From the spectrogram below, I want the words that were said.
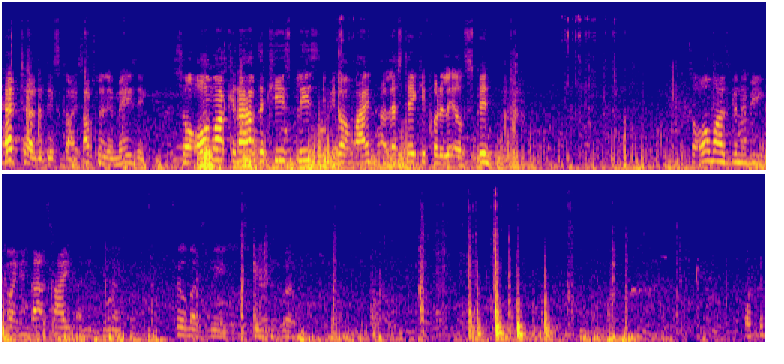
head turner this car. It's absolutely amazing. So Omar can I have the keys please if you don't mind? And let's take it for a little spin. So Omar's going to be going in that side and film as we speak as well. Open.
